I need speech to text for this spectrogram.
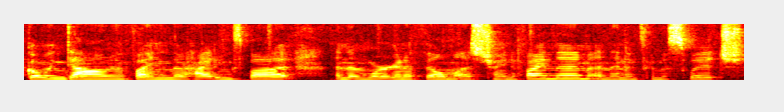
going down and finding their hiding spot, and then we're gonna film us trying to find them, and then it's gonna switch.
